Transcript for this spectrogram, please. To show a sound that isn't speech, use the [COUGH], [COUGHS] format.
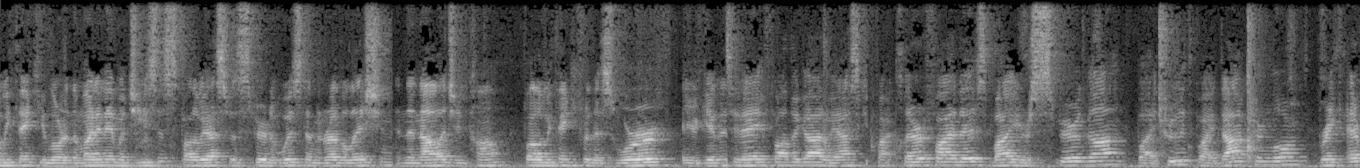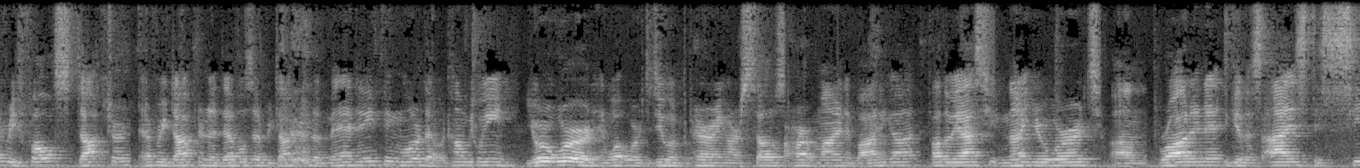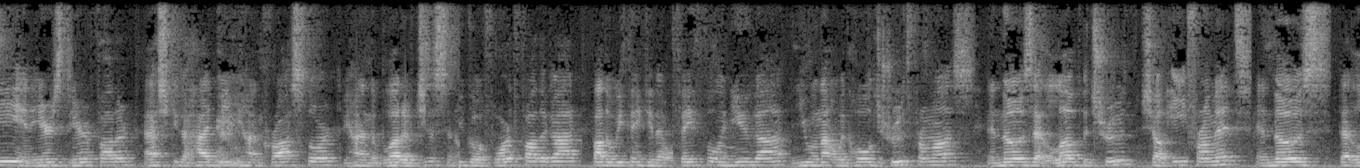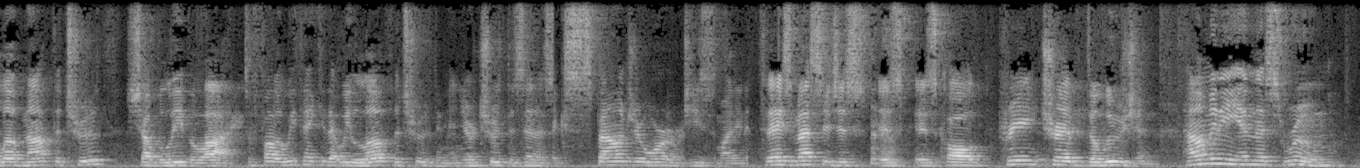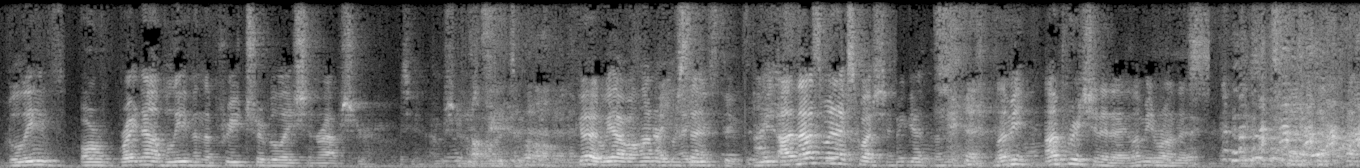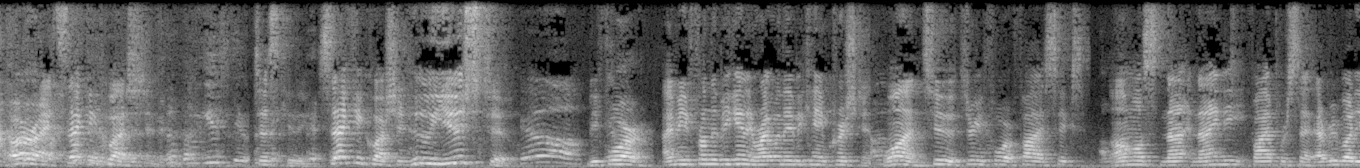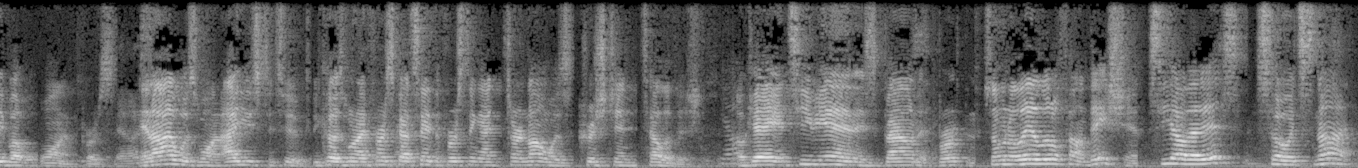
Father, we thank you, Lord, in the mighty name of Jesus. Father, we ask for the spirit of wisdom and revelation and the knowledge you'd come. Father, we thank you for this word that you're giving today, Father God. We ask you to clarify this by your Spirit, God, by truth, by doctrine, Lord. Break every false doctrine, every doctrine of devils, every doctrine of man, anything, Lord, that would come between your word and what we're to do in preparing ourselves, our heart, mind, and body, God. Father, we ask you to unite your words, um, broaden it, to give us eyes to see and ears to hear, Father. Ask you to hide me behind cross, Lord, behind the blood of Jesus, and you go forth, Father God. Father, we thank you that we're faithful in you, God. You will not withhold truth from us, and those that love the truth shall eat from it, and those that love not the truth shall believe the lie. So, Father, we thank you that we love the truth, and your truth is in us. Expound your word Jesus' mighty name. Today's message is, is, is called Pre Trib Delusion. How many in this room believe, or right now believe in the pre tribulation rapture? I'm sure there's one or two. Good, we have 100%. I, I uh, that's my next question. Let me, get, let, me, let me, I'm preaching today. Let me run this. [LAUGHS] All right, second question. Who used to? Just kidding. Second question Who used to? Before, I mean, from the beginning, right when they became Christian. One, two, three, four, five, six, almost 95%. Everybody but one person. And I was one. I used to too. Because when I first got saved, the first thing I turned on was Christian television. Okay, and TBN is bound at birth. So I'm going to lay a little foundation. See how that is? So it's not.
